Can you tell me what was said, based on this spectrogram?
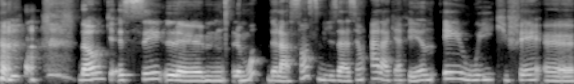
Donc, c'est le, mois de la sensibilisation à la caféine, et oui, qui fait... Euh,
